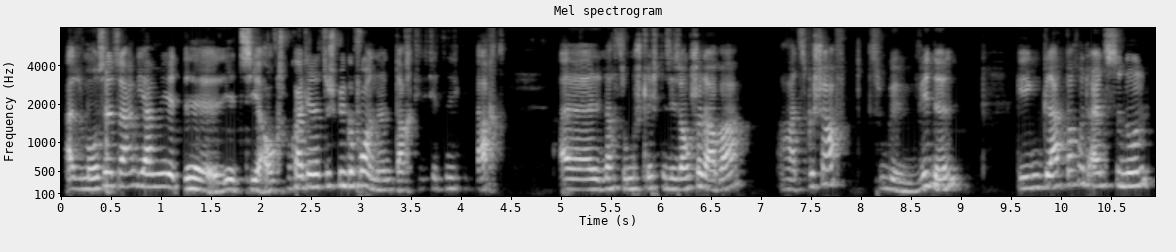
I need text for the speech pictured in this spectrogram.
Also man muss jetzt sagen, die haben jetzt, äh, jetzt hier Augsburg hat ja letztes Spiel gewonnen. Ne? Dachte ich jetzt nicht gedacht. Äh, nach so einem schlechten Saisonstart, aber hat es geschafft zu gewinnen gegen Gladbach mit 1 zu 0.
